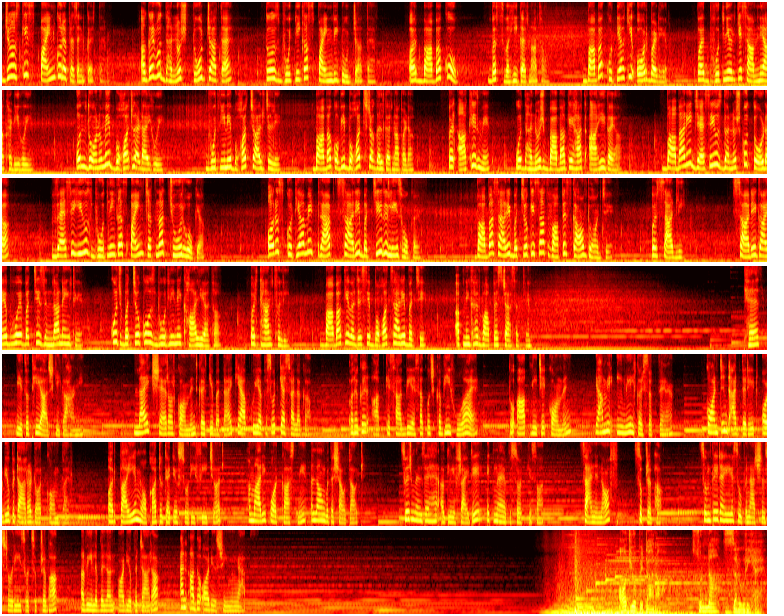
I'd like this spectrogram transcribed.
जो उसकी स्पाइन को रिप्रेजेंट करता है। अगर वो धनुष टूट जाता है तो उस भूतनी का स्पाइन भी टूट जाता है। और बाबा को बस वही करना था। बाबा कुटिया की ओर बढ़े, पर भूतनी उनके सामने आ खड़ी हुई। उन दोनों में बहुत लड़ाई हुई। भूतनी ने बहुत चाल चले। बाबा को भी बहुत स्ट्रगल करना पड़ा। पर आखिर में वो धनुष बाबा के हाथ आ ही गया। बाबा ने जैसे ही उस धनुष को तोड़ा, वैसे ही उस भूतनी का स्पाइन चकना चूर हो गया और उस कुटिया में ट्रैप्ड सारे बच्चे रिलीज़ हो गए। बाबा सारे बच्चों के साथ वापस गाँव पहुँचे। पर सैडली सारे गायब हुए बच्चे ज़िंदा नहीं थे। कुछ बच्चों को उस भूतनी ने खा लिया था, पर थैंकफुली बाबा की वजह से बहुत सारे बच्चे अपने घर वापस जा सके। खैर, ये तो थी आज की कहानी। लाइक शेयर और कमेंट करके बताएँ कि आपको ये एपिसोड कैसा लगा। और अगर आपके साथ भी ऐसा कुछ कभी हुआ है तो आप नीचे कमेंट या हमें ईमेल कर सकते हैं। Content at the rate Audio Pitara dot com पर। और पाइए मौका to get your story feature हमारी पॉडकास्ट में अलॉन्ग विद शाउट आउट फिर मिलते हैं अगले फ्राइडे एक नए एपिसोड के साथ। साइन इन ऑफ़ सुप्रभा सुनते रहिए supernatural stories with Suprabha available on Audio Pitara and other audio streaming app Audio Pitara सुनना ज़रूरी है।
